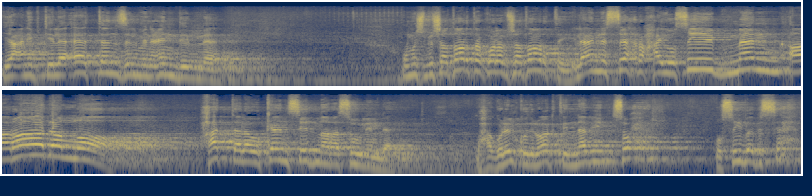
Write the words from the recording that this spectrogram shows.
يعني ابتلاءات تنزل من عند الله. ومش بشطارتك ولا بشطارتي لأن السحر هيصيب من أراد الله حتى لو كان سيدنا رسول الله. وهقول لكم دلوقتي النبي سحر. أصيب بالسحر.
